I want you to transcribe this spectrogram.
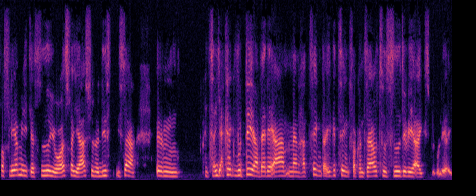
fra flere mediers side, jo også fra jeres journalist især. Øhm, så jeg kan ikke vurdere, hvad det er, man har tænkt og ikke tænkt fra konservativ side. Det vil jeg ikke spekulere i.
